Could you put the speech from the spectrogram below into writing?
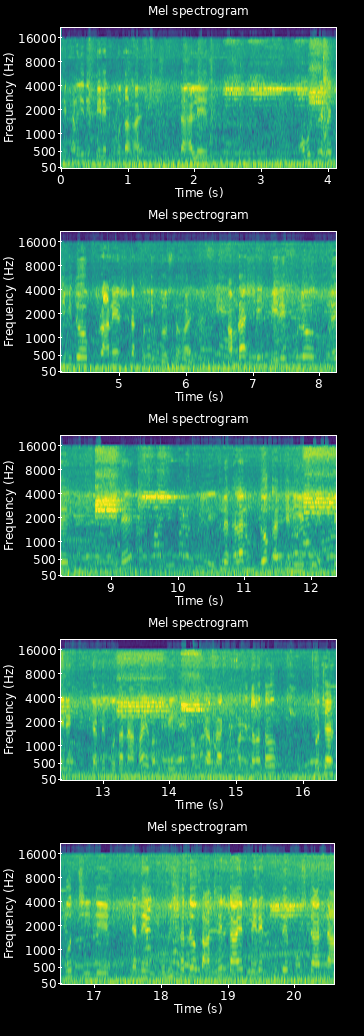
সেখানে যদি পেরেক পোতা হয়, তাহলে অবশ্যই একটা জীবিত প্রাণের সেটা ক্ষতিগ্রস্ত হয়। আমরা সেই পেরেকগুলো তুলে এনে তুলে ফেলার উদ্যোগ আজকে নিয়েছি, পেরেক যাতে পোতা না হয় এবং সেই সঙ্গে আমরা একটা সচেতনতাও প্রচার করছি যে যাতে ভবিষ্যতেও গাছের গায়ে পেরেক পুঁতে পোস্টার না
